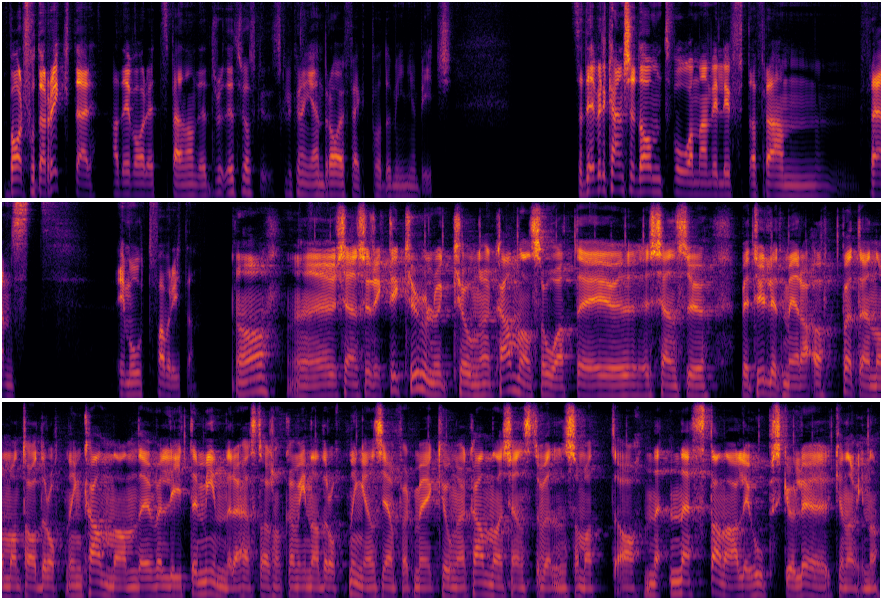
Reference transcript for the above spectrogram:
barfota ryck där hade varit spännande. Det tror jag skulle kunna ge en bra effekt på Dominion Beach. Så det är väl kanske de två man vill lyfta fram främst emot favoriten. Ja, eh, det känns ju riktigt kul med kungakannan så att det ju, känns ju betydligt mer öppet än om man tar drottningkannan. Det är väl lite mindre hästar som kan vinna drottningens jämfört med kungakannan känns det väl som att ja, nä, nästan allihop skulle kunna vinna.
